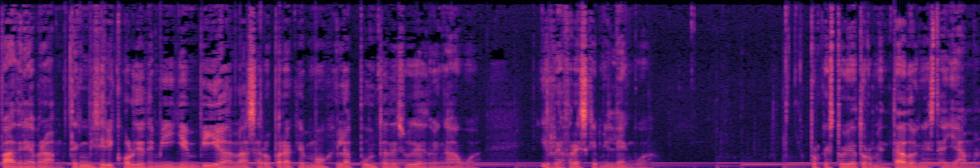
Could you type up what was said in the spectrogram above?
Padre Abraham, ten misericordia de mí y envía a Lázaro para que moje la punta de su dedo en agua y refresque mi lengua, porque estoy atormentado en esta llama.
